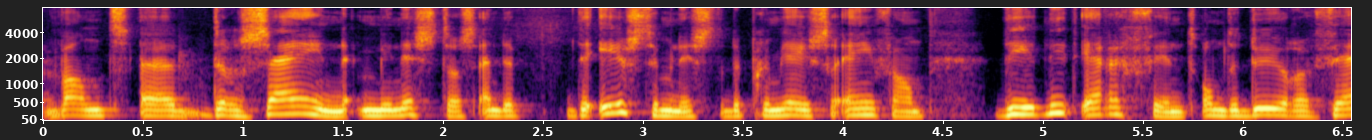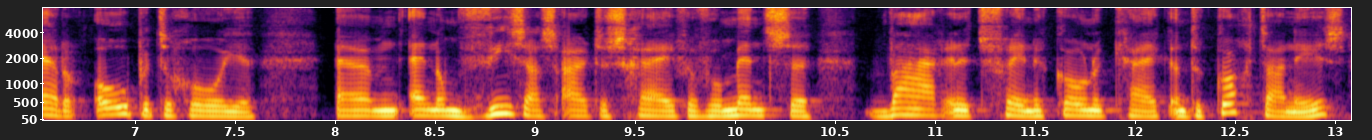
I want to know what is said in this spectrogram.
Want eh, er zijn ministers, en de, de eerste minister, de premier is er één van, die het niet erg vindt om de deuren verder open te gooien ehm, en om visa's uit te schrijven voor mensen waar in het Verenigd Koninkrijk een tekort aan is.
